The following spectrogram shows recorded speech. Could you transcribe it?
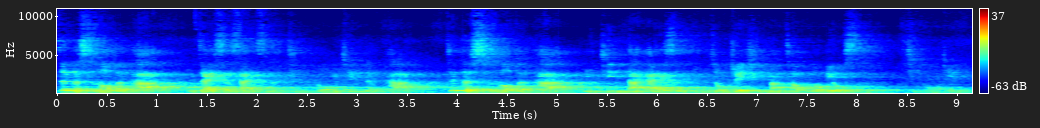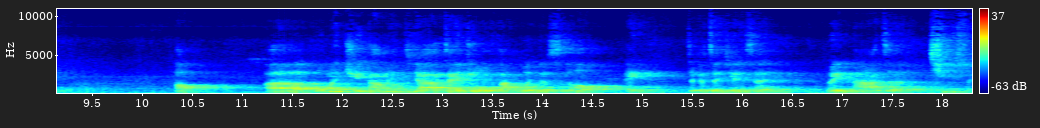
这个时候的他不再是三十几公斤的他，这个时候的他已经大概是体重最起码超过六十几公斤。好，呃，我们去他们家在做访问的时候，哎，这个曾先生会拿着汽水，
